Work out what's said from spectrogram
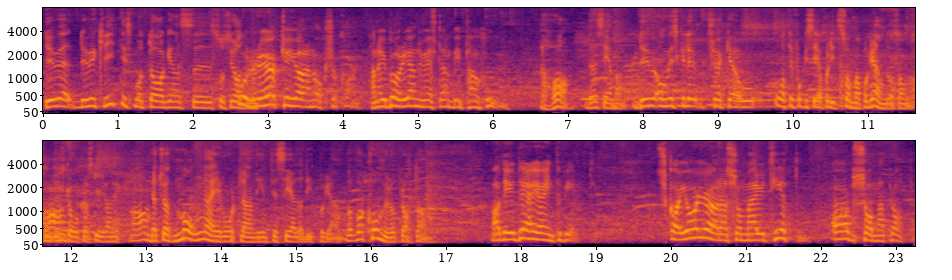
Du, är- du är kritisk mot dagens eh, Och socialdemokrati. röker gör han också, karln. Han har ju börjat nu efter han blev pension. Jaha, där ser man. Du, om vi skulle försöka återfokusera på ditt sommarprogram då, som, som Ja. du ska åka och skriva nu. Ja. Jag tror att många i vårt land är intresserade av ditt program. Vad, vad kommer du att prata om? Ja, det är det jag inte vet. Ska jag göra som majoriteten av sommarpraten?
